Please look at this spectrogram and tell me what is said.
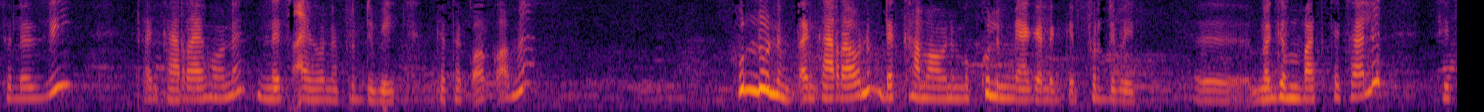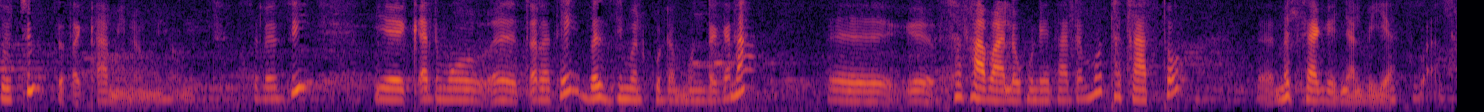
ስለዚህ ጠንካራ የሆነ ነፃ የሆነ ፍርድ ቤት ከተቋቋመ ሁሉንም ጠንካራውንም ደካማውንም እኩል የሚያገለግል ፍርድ ቤት መገንባት ከቻለን ሴቶችም ተጠቃሚ ነው የሚሆኑት። ስለዚህ የቀድሞ ጥረቴ በዚህ መልኩ ደግሞ እንደገና ሰፋ ባለው ሁኔታ ደግሞ ተካቶ መልስ ያገኛል ብዬ አስባለሁ።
